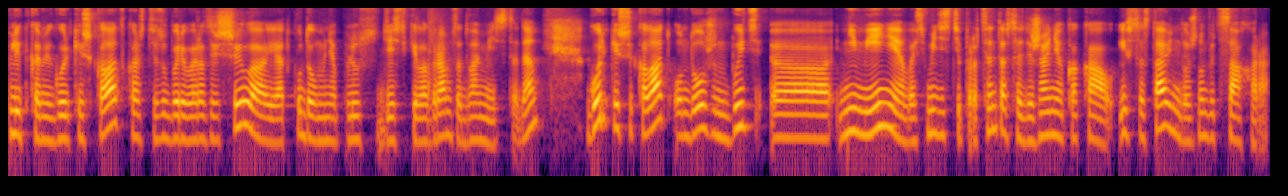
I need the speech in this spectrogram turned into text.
плитками горький шоколад, скажете, Зубарева разрешила, и откуда у меня плюс 10 килограмм за два месяца. Да? Горький шоколад, он должен быть э, не менее 80% содержания какао, и в составе не должно быть сахара.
